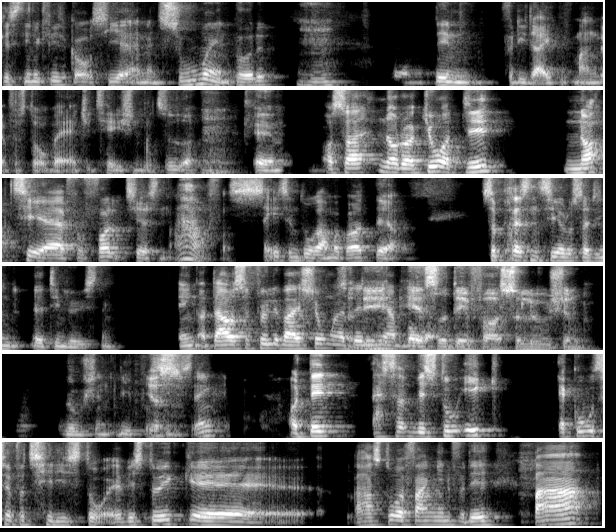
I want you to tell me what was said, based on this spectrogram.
Christine Klitgaard siger, at man zoomer ind på det. Mm. Det er en, fordi der er ikke mange, der forstår, hvad agitation betyder. Mm. Øhm, og så når du har gjort det nok til at få folk til at sådan, ah, for satan, du rammer godt der, så præsenterer du så din, øh, din løsning. Ikke? Og der er jo selvfølgelig variationer af den det, her. Hvor, så det er for solution. Solution, lige præcis. Yes. Ikke? Og den, altså, hvis du ikke er god til at fortælle historie, hvis du ikke øh, har stor erfaring inden for det, bare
